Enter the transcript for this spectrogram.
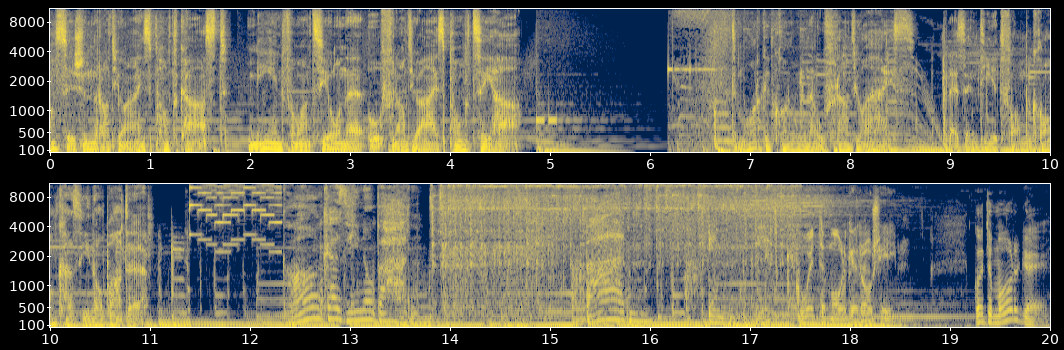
Das ist ein Radio 1 Podcast. Mehr Informationen auf radio1.ch. Die Morgenkolumne auf Radio 1 präsentiert vom Grand Casino Baden. Grand Casino Baden. Baden im Glück. Guten Morgen, Roger. Guten Morgen.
